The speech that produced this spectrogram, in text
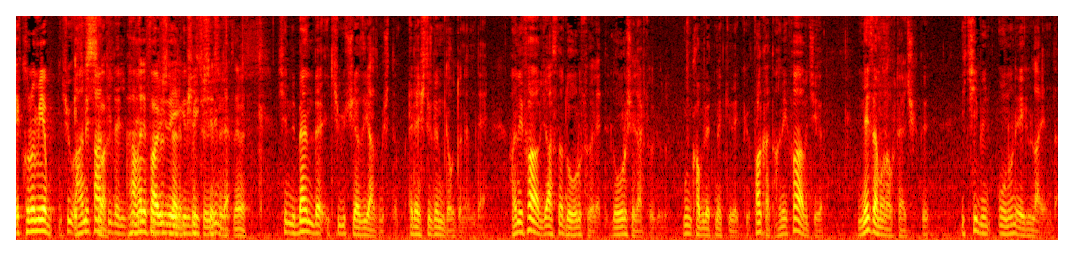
ekonomiye Şu etkisi var. İle ilgili- Ha, Avcı ile ilgili bir şey şey söyleyeyim de. evet. Şimdi ben de 2-3 yazı yazmıştım. Eleştirdim de o dönemde. Hanife Avcı aslında doğru söyledi. Doğru şeyler söylüyordu. Bunu kabul etmek gerekiyor. Fakat Hanife Avcı ne zaman ortaya çıktı? 2010'un Eylül ayında.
